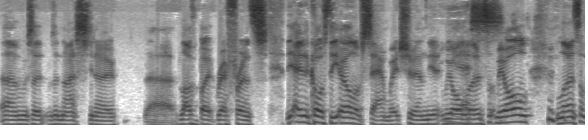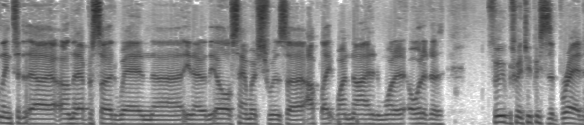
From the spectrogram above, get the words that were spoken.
um, was a was a nice you know uh, love boat reference, the, and of course the Earl of Sandwich, and the, we all learned we all learned something to, uh, on that episode when uh, you know the Earl of Sandwich was uh, up late one night and wanted ordered a food between two pieces of bread.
